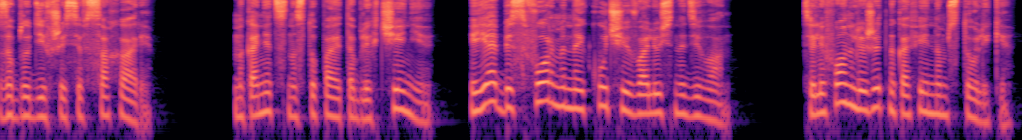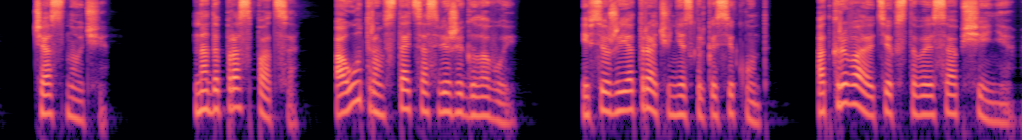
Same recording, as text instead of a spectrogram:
заблудившийся в Сахаре. Наконец наступает облегчение, и я бесформенной кучей валюсь на диван. Телефон лежит на кофейном столике. Час ночи. Надо проспаться, а утром встать со свежей головой. И все же я трачу несколько секунд. Открываю текстовое сообщение.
